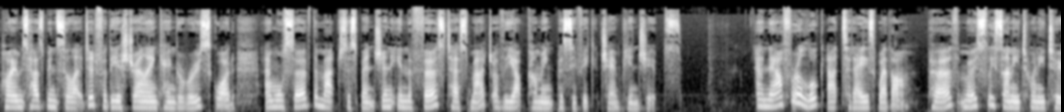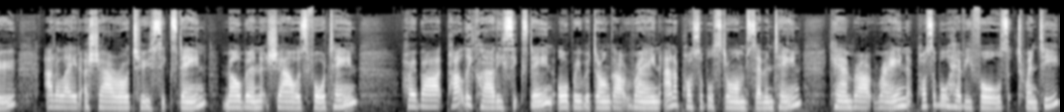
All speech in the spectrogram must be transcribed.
Holmes has been selected for the Australian Kangaroo squad and will serve the match suspension in the first test match of the upcoming Pacific Championships. And now for a look at today's weather. Perth, mostly sunny 22. Adelaide, a shower or two 16. Melbourne, showers 14. Hobart, partly cloudy 16. Albury, Wodonga, rain and a possible storm 17. Canberra, rain, possible heavy falls 20.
